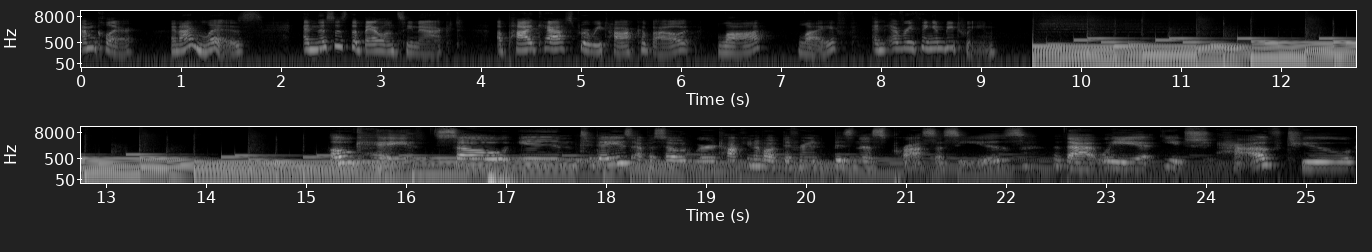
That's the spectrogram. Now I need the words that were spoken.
I'm Claire, And I'm Liz. and this is The Balancing Act, a podcast where we talk about Law, life. and everything in between. Okay, so in today's episode, we're talking about different business processes that we each have to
